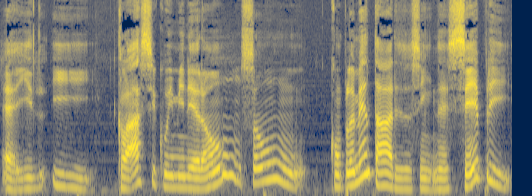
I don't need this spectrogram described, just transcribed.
É, e, e clássico e Mineirão são complementares, assim, né? Sempre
